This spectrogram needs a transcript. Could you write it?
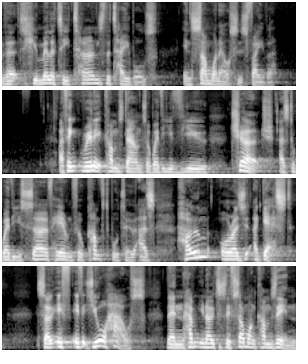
that humility turns the tables in someone else's favor. I think really it comes down to whether you view church as to whether you serve here and feel comfortable to as home or as a guest. So if, if it's your house, then haven't you noticed if someone comes in,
